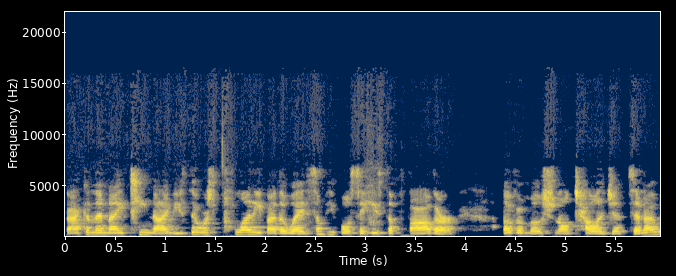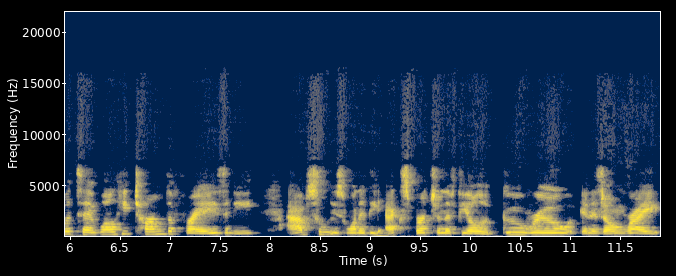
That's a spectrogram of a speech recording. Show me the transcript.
back in the 1990s. There was plenty, by the way. Some people say he's the father of emotional intelligence, and I would say, well, he termed the phrase, and he absolutely is one of the experts in the field, a guru in his own right.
